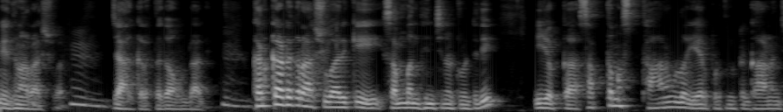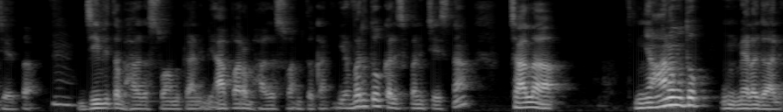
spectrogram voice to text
మిథున రాశి వారు. ఉమ్, జాగ్రత్తగా ఉండాలి. ఉమ్, కర్కాటక రాశి వారికి సంబంధించినటువంటిది ఈ యొక్క సప్తమ స్థానంలో ఏర్పడుతున్న కారణం చేత జీవిత భాగస్వామి కానీ వ్యాపార భాగస్వామితో కానీ ఎవరితో కలిసి పని చేసినా చాలా జ్ఞానంతో మెలగాలి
